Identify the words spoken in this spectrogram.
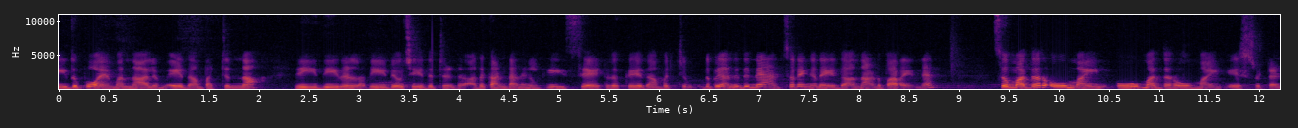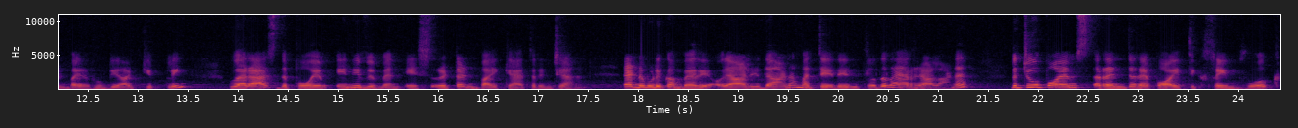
ഏത് പോയം വന്നാലും എഴുതാൻ പറ്റുന്ന രീതിയിലുള്ള വീഡിയോ ചെയ്തിട്ടുണ്ട്. അത് കണ്ടാൽ നിങ്ങൾക്ക് ഈസി ആയിട്ട് ഇതൊക്കെ എഴുതാൻ പറ്റും. ഇതിപ്പോൾ ഞാൻ ഇതിന്റെ ആൻസർ എങ്ങനെ എഴുതാമെന്നാണ് പറയുന്നത് so mother o mine o mother o mine is written by Rudyard Kipling whereas the poem any women is written by Katharine Tynan രണ്ടും കൂടി കമ്പയർ ചെയ്യുക ഒരാൾ ഇതാണ് മറ്റേത് എഴുതിയിട്ടുള്ളത് വേറൊരാളാണ്. The two poems render a poetic framework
